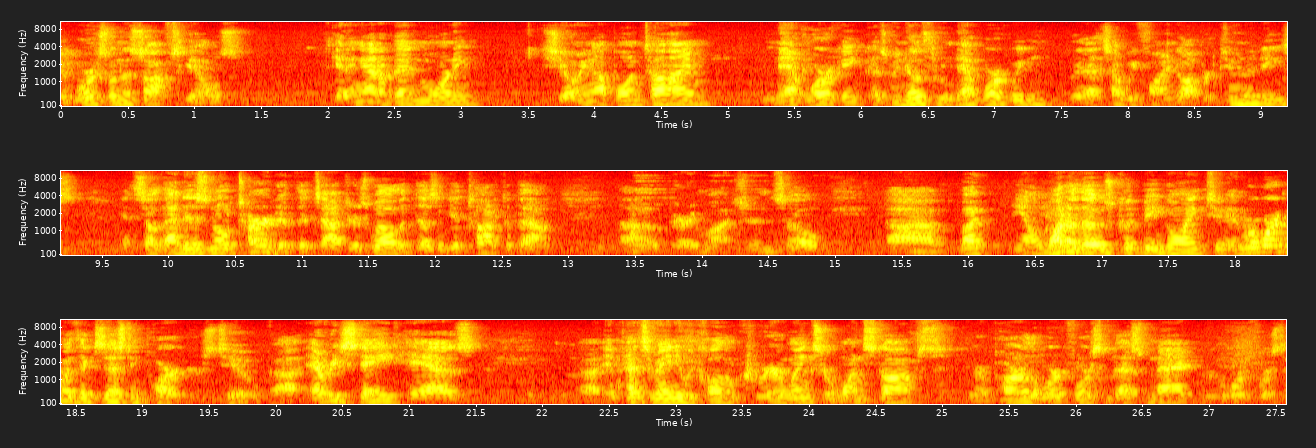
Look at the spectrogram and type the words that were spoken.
it works on the soft skills, getting out of bed in the morning, showing up on time, networking, because we know through networking, that's how we find opportunities. And so that is an alternative that's out there as well that doesn't get talked about uh, very much. And so, uh, but, you know, one of those could be going to, and we're working with existing partners too. Uh, Every state has, uh, in Pennsylvania, we call them career links or one-stops. They're a part of the Workforce Investment Act, or the Workforce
